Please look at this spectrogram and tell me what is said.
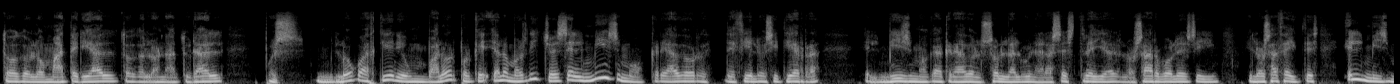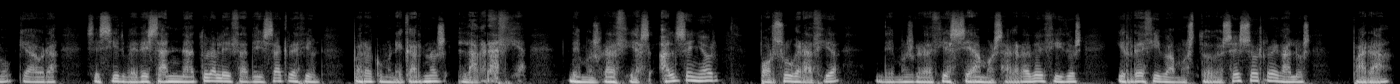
Todo lo material, todo lo natural, pues luego adquiere un valor, porque ya lo hemos dicho, es el mismo creador de cielos y tierra el mismo que ha creado el sol, la luna, las estrellas, los árboles y, los aceites, el mismo que ahora se sirve de esa naturaleza, de esa creación, para comunicarnos la gracia. Demos gracias al Señor por su gracia, demos gracias, seamos agradecidos y recibamos todos esos regalos para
